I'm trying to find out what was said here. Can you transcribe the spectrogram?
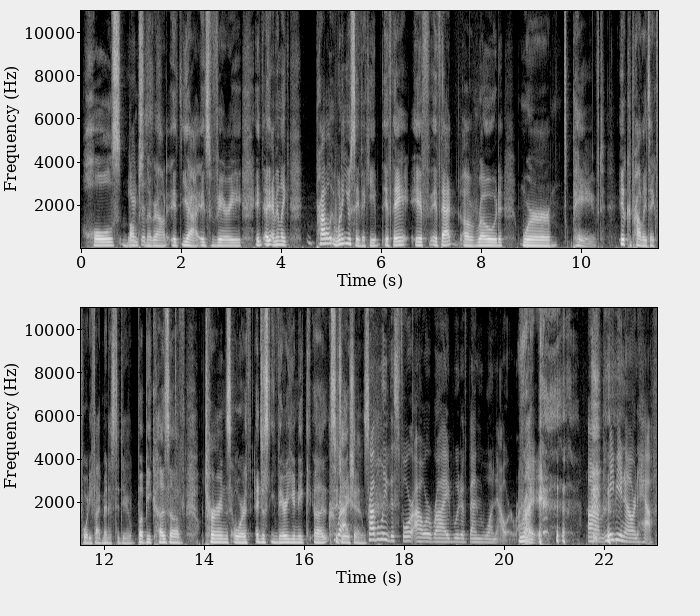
holes, bumps in the ground. It yeah, it's very. It, I I mean, like probably wouldn't you say, Vicki, if they if if that uh, road were paved, it could probably take forty five minutes to do, but because of turns or th- just very unique uh, situations, Probably this four hour ride would have been one hour ride. right? Um, maybe an hour and a half.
